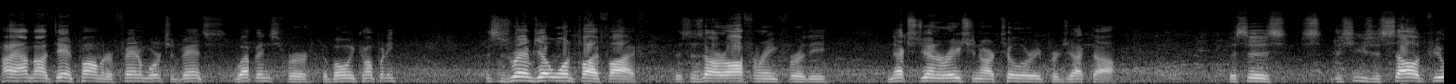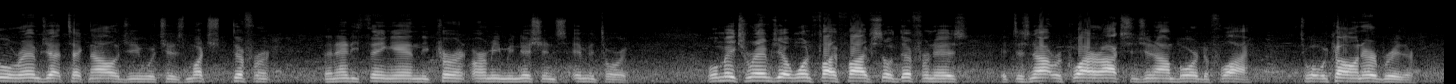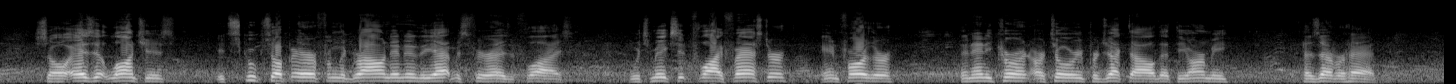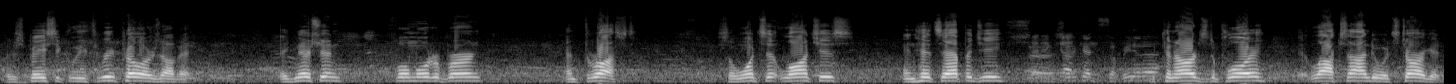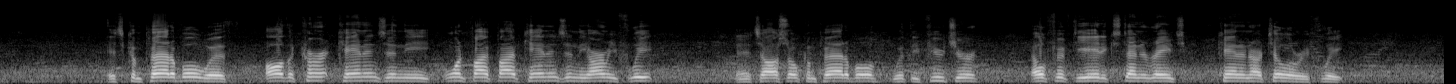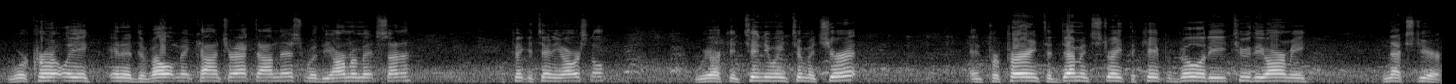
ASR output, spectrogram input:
Hi, I'm uh, Dan Palmeter, Phantom Works Advanced Weapons for the Boeing Company. This is Ramjet 155. This is our offering for the next generation artillery projectile. This is this uses solid fuel ramjet technology, which is much different than anything in the current Army munitions inventory. What makes Ramjet 155 so different is it does not require oxygen on board to fly. It's what we call an air breather. So as it launches, it scoops up air from the ground into the atmosphere as it flies, which makes it fly faster and farther than any current artillery projectile that the Army has ever had. There's basically three pillars of it. Ignition, full motor burn, and thrust. So once it launches and hits apogee, the canards deploy, it locks onto its target. It's compatible with all the current cannons in the 155 cannons in the Army fleet, and it's also compatible with the future L-58 extended range cannon artillery fleet. We're currently in a development contract on this with the Armament Center, Picatinny Arsenal. We are continuing to mature it and preparing to demonstrate the capability to the Army next year.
